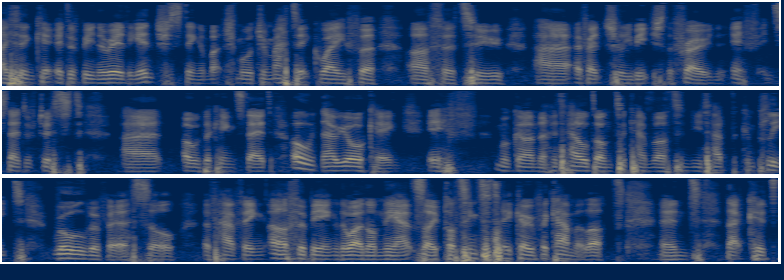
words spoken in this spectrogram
I think it'd have been a really interesting and much more dramatic way for Arthur to uh, eventually reach the throne if instead of just uh, oh the king's dead, oh now you're king, if Morgana had held on to Camelot and you'd had the complete role reversal of having Arthur being the one on the outside plotting to take over Camelot and that could,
